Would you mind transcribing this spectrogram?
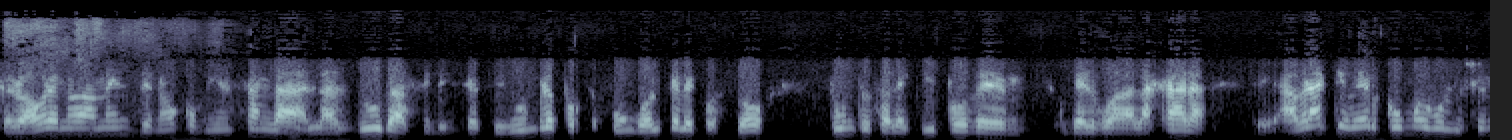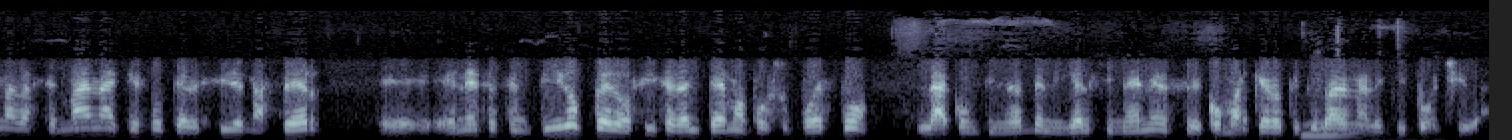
pero ahora nuevamente no comienzan la, las dudas y la incertidumbre porque fue un gol que le costó puntos al equipo de, del Guadalajara. Eh, habrá que ver cómo evoluciona la semana, qué es lo que deciden hacer eh, en ese sentido, pero sí será el tema, por supuesto, la continuidad de Miguel Jiménez eh, como arquero titular en el equipo de Chivas.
